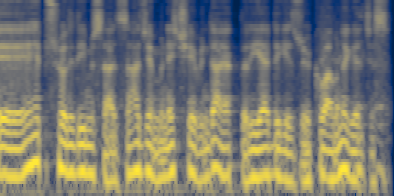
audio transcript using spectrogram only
e, hep söylediğimiz hadise Hacem Müneş evinde ayakları yerde geziyor kıvamına geleceğiz.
